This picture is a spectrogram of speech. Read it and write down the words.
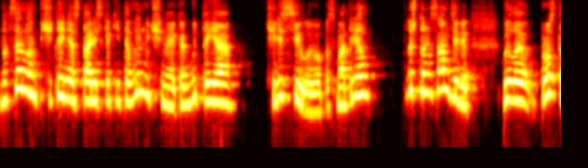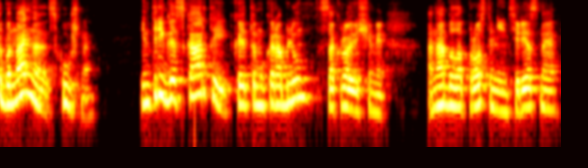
Но в целом впечатления остались какие-то вымученные, как будто я через силу его посмотрел. Потому что на самом деле было просто банально скучно. Интрига с картой к этому кораблю с сокровищами – она была просто неинтересная.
